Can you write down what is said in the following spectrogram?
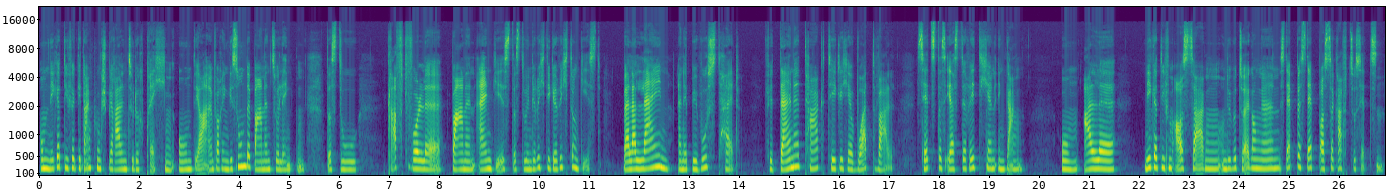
um negative Gedankenspiralen zu durchbrechen und ja, einfach in gesunde Bahnen zu lenken, dass du kraftvolle Bahnen eingehst, dass du in die richtige Richtung gehst. Weil allein eine Bewusstheit für deine tagtägliche Wortwahl setzt das erste Rädchen in Gang, um alle negativen Aussagen und Überzeugungen Step by Step außer Kraft zu setzen.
